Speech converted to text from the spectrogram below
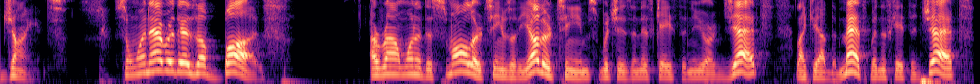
Giants. So whenever there's a buzz around one of the smaller teams or the other teams, which is in this case the New York Jets, like you have the Mets, but in this case the Jets,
